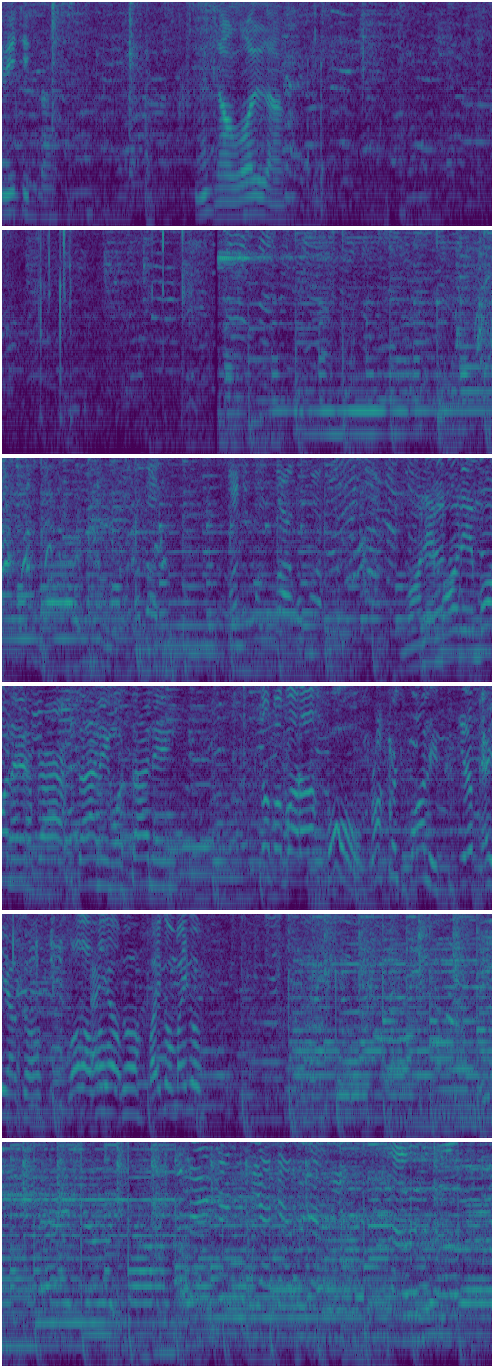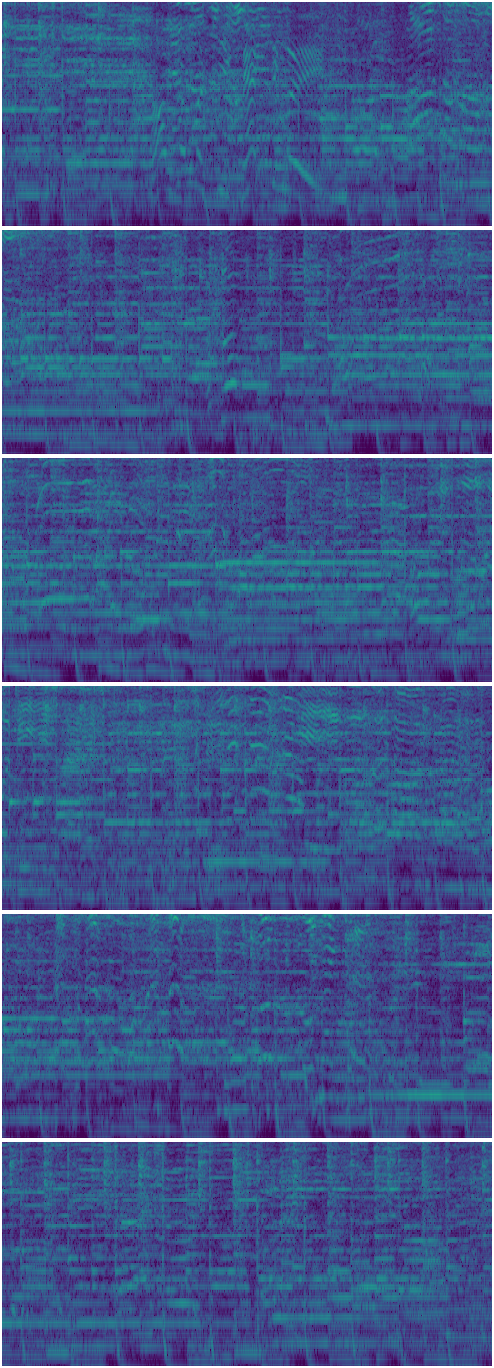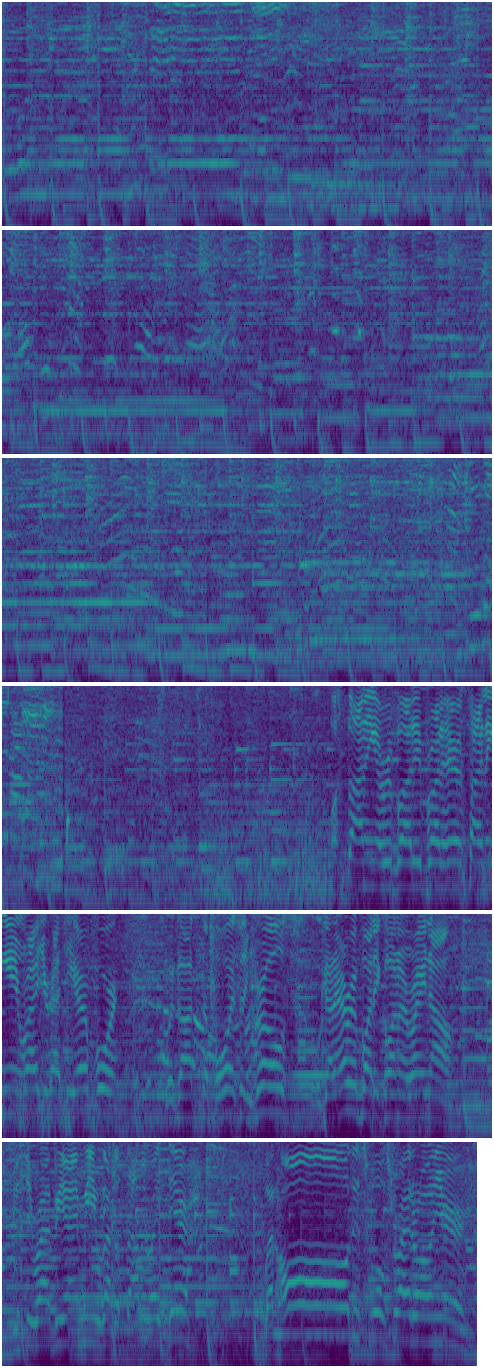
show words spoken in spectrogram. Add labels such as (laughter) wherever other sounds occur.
What you eating guys? Nangol lang. Morning, morning, morning. Signing, what's signing? Oh, breakfast polyp. Yep. There you go. there you go. Baikon, baikon. Brother Harris signing in right here at the airport. We got the boys and girls. We got everybody going in right now. You see right behind me, we got the salad right there. But all these folks right around here,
